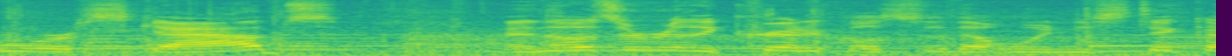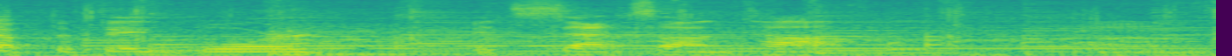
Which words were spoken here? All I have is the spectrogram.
four scabs, and those are really critical so that when you stick up the big board, it sets on top. Um,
